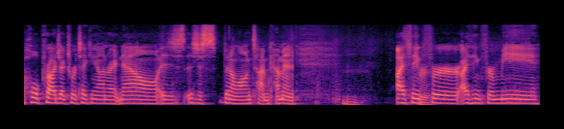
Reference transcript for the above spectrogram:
whole project we're taking on right now is has just been a long time coming. Mm, I think true. for I think for me,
